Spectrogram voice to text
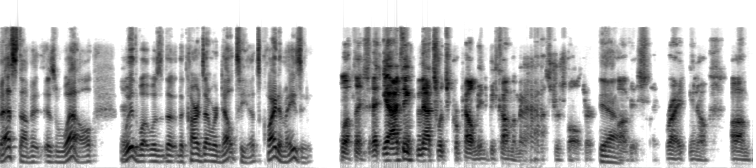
best of it as well yeah. with what was the the cards that were dealt to you. It's quite amazing. Well, thanks. Uh, yeah, I think that's what's propelled me to become a master's vaulter. Yeah, obviously, right? You know, um,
